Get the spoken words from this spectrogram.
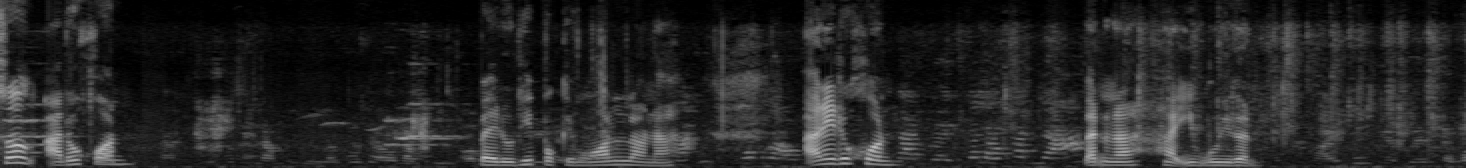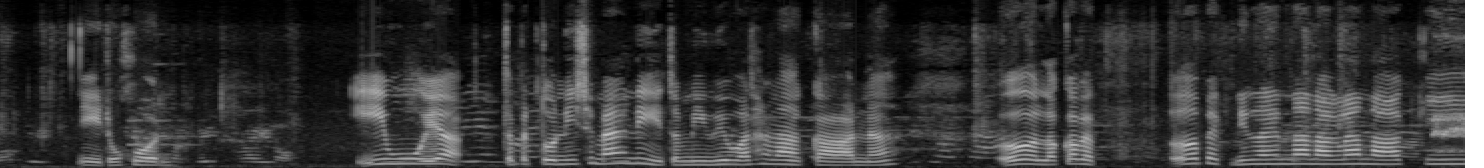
ซึ่งอะทุกคน ไปดูที่โปเกมอนแล้วนะ อันนี้ทุกคนแป๊บนึงนะ หาอีวุยกัน นี่ทุกคน อีวุยอะ จะเป็นตัวนี้ใช่ไหมนี่ จะมีวิวัฒนาการนะ เออ แล้วก็แบบ เออ แบบนี้เลยน่ารักน่ารักนี่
